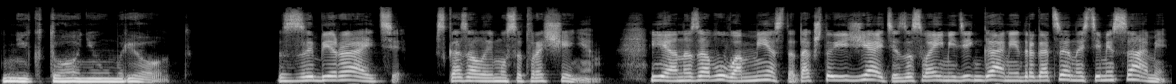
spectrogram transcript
никто не умрет. «Забирайте», — сказала ему с отвращением. Я назову вам место, так что езжайте за своими деньгами и драгоценностями сами.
